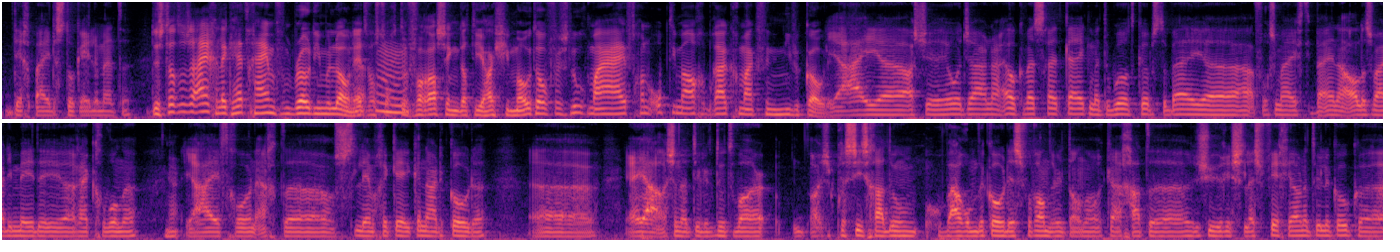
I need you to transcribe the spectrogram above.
dichtbij de stokelementen. Dus dat was eigenlijk het geheim van Brody Malone. Ja. Het was toch Mhm. de verrassing dat hij Hashimoto versloeg, maar hij heeft gewoon optimaal gebruik gemaakt van die nieuwe code. Ja, hij, eh, als je heel het jaar naar elke wedstrijd kijkt met de World Cups erbij, eh, volgens mij heeft hij bijna alles waar hij meedeed uh, rek gewonnen. Ja. Ja. hij heeft gewoon echt eh, slim gekeken naar de code. Eh, en ja, als je natuurlijk doet waar, als je precies gaat doen waarom de code is veranderd, dan eh, gaat de jury slash VIG jou natuurlijk ook eh,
